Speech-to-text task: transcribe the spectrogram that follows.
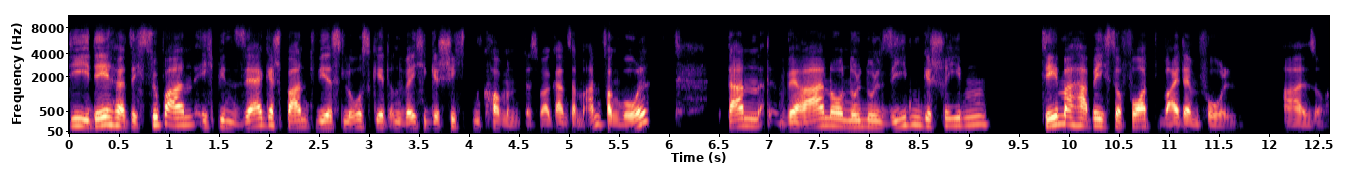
die Idee hört sich super an. Ich bin sehr gespannt, wie es losgeht und welche Geschichten kommen. Das war ganz am Anfang wohl. Dann Verano 007 geschrieben. Thema habe ich sofort weiterempfohlen. Also,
